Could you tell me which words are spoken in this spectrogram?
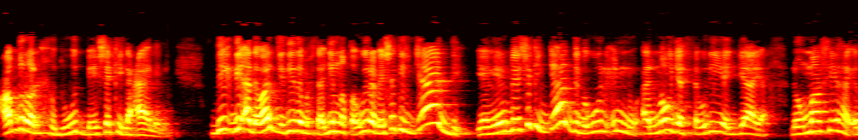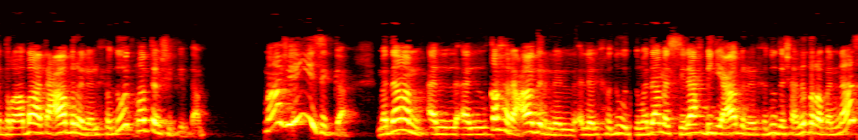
عبر الحدود بشكل عالمي. دي دي أدوات جديدة محتاجين نطورها بشكل جادي. يعني بشكل جادي بقول إنه الموجة الثورية الجاية لو ما فيها إضرابات عابرة للحدود ما بتمشي قدام. ما في أي سكة. ما دام القهر عابر للحدود وما دام السلاح بيجي عابر للحدود عشان يضرب الناس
